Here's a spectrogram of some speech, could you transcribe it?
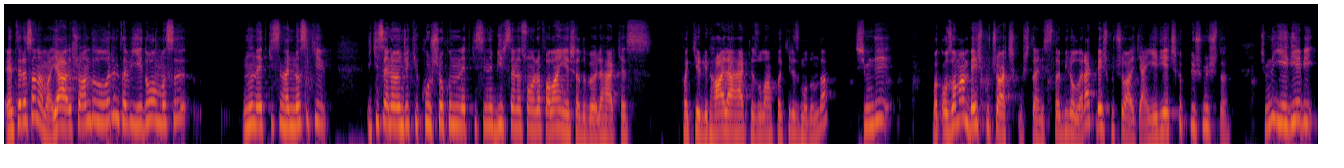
Enteresan ama ya şu anda doların tabii 7 olmasının etkisini hani nasıl ki 2 sene önceki kur şokunun etkisini bir sene sonra falan yaşadı böyle herkes fakirlik hala herkes olan fakiriz modunda. Şimdi bak o zaman 5.5'a çıkmıştı hani stabil olarak 5.5'a yani 7'ye çıkıp düşmüştü. Şimdi 7'ye bir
